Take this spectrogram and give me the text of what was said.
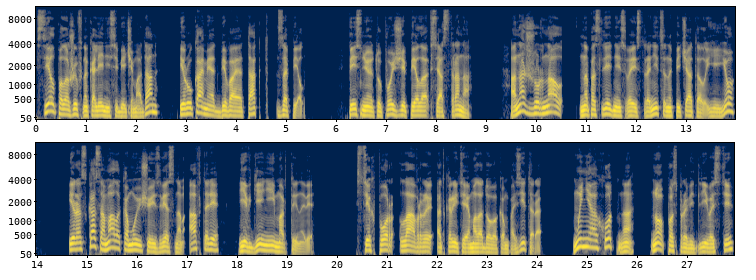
Сел, положив на колени себе чемодан и руками отбивая такт, запел. Песню эту позже пела вся страна. А наш журнал на последней своей странице напечатал ее и рассказ о мало кому еще известном авторе Евгении Мартынове. С тех пор лавры открытия молодого композитора мы неохотно, но по справедливости,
